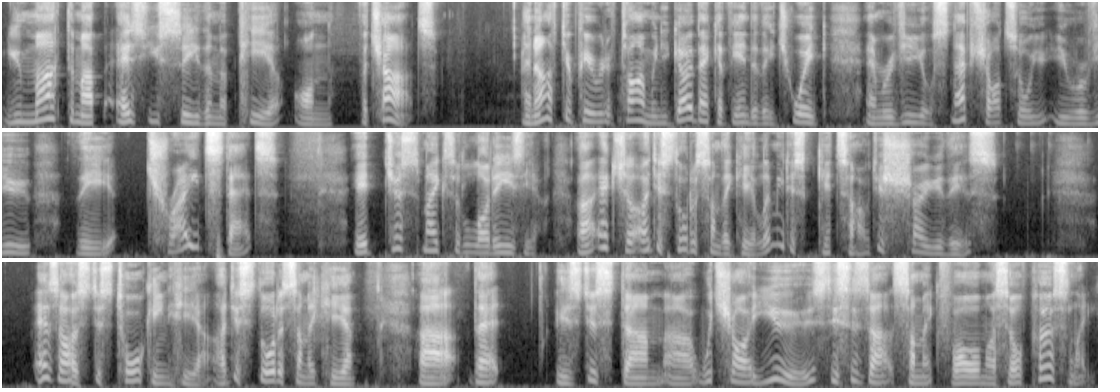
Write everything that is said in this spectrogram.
you mark them up as you see them appear on the charts and after a period of time when you go back at the end of each week and review your snapshots or you, review the trade stats it just makes it a lot easier. Uh, actually I just thought of something here. Let me just get some I'll just show you this. As I was just talking here I just thought of something here uh, that is just um, uh, which I use. This is uh, something for myself personally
